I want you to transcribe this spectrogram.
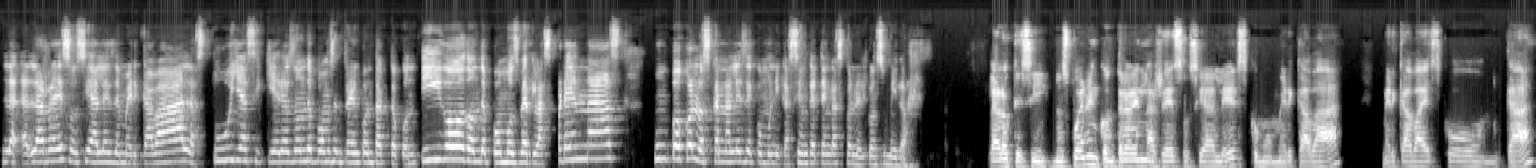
las redes sociales de Mercabá, las tuyas, si quieres, dónde podemos entrar en contacto contigo, dónde podemos ver las prendas, un poco los canales de comunicación que tengas con el consumidor. Claro que sí. Nos pueden encontrar en las redes sociales como Mercaba. Mercaba es con K,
